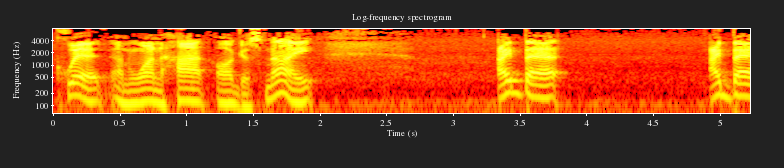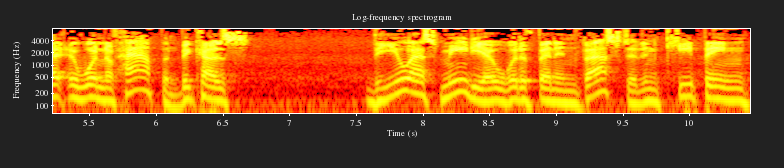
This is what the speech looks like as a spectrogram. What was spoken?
quit on one hot August night, I bet, I bet it wouldn't have happened because the U.S. media would have been invested in keeping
